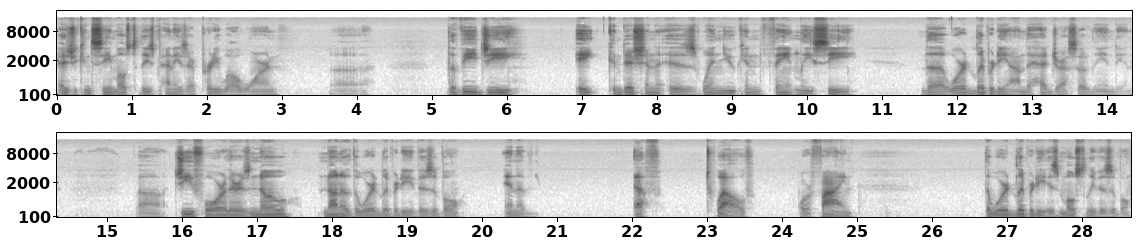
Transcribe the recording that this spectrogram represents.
as you can see, most of these pennies are pretty well worn. Uh, the VG8 condition is when you can faintly see the word liberty on the headdress of the Indian. Uh, G4, there is no none of the word liberty visible, and of F12 or fine, the word liberty is mostly visible.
